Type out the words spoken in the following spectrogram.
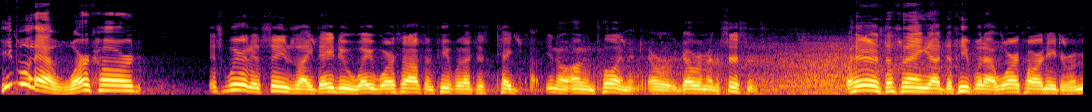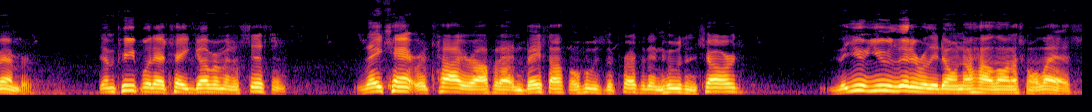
People that work hard, it's weird. It seems like they do way worse off than people that just take, you know, unemployment or government assistance. But here's the thing that the people that work hard need to remember. Them people that take government assistance, they can't retire off of that and based off of who's the president and who's in charge, you you literally don't know how long that's gonna last.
